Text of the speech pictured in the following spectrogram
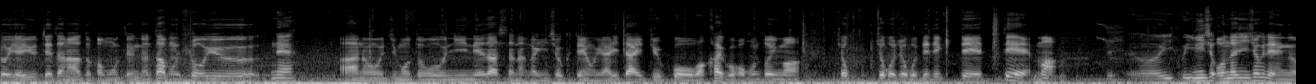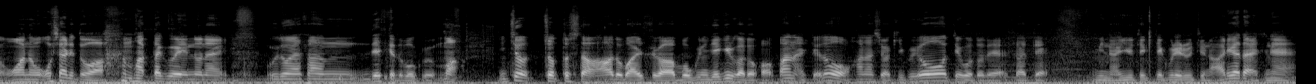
そういや言ってたなとか思ってるんだ。多分そういうねあの地元に根ざしたなんか飲食店をやりたいっていうこう若い子が本当今ちょちょこちょこ出てきてってまあ飲食同じ飲食店あのおしゃれとは 全く縁のないうどん屋さんですけど僕。まあ一応ちょっとしたアドバイスが僕にできるかどうかわかんないですけど話は聞くよっていうことでそうやってみんな言うてきてくれるっていうのはありがたいですね。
